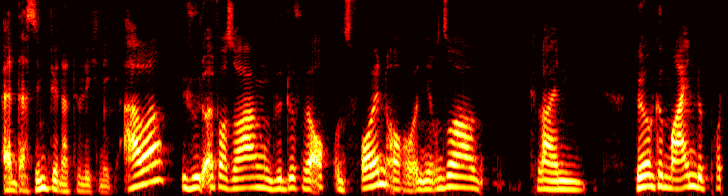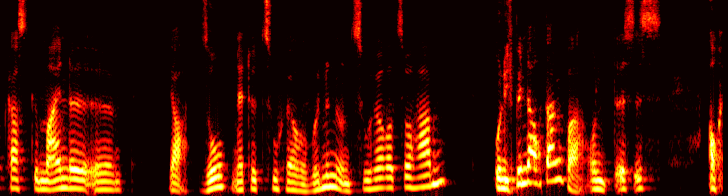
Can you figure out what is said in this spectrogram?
Äh, Das sind wir natürlich nicht. Aber ich würde einfach sagen, wir dürfen wir auch uns freuen, auch in unserer kleinen Hörgemeinde, Podcast-Gemeinde, äh, ja, so nette Zuhörerinnen und Zuhörer zu haben. Und ich bin da auch dankbar. Und es ist auch,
